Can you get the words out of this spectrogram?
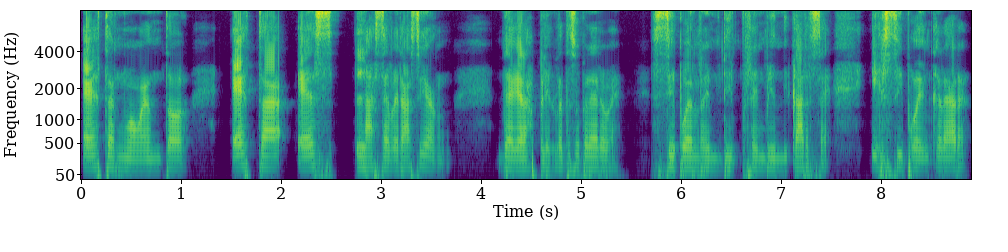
Este es mi momento. Esta es la aseveración de que las películas de superhéroes sí pueden reivindicarse y sí pueden crear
